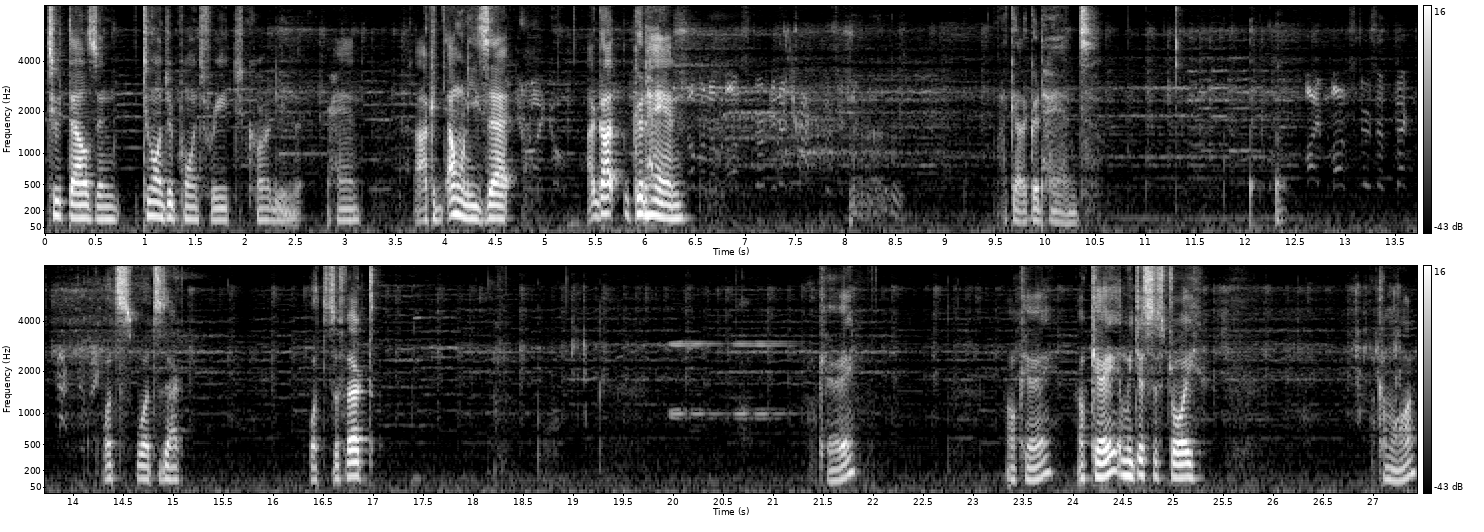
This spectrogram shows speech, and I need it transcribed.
2,200 points for each card in your hand. I could I want to use that. I got good hand. I got a good hand. What's what's that What's its effect? Okay. Okay. Okay, let me just destroy... Come on.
